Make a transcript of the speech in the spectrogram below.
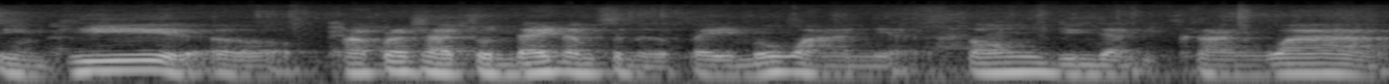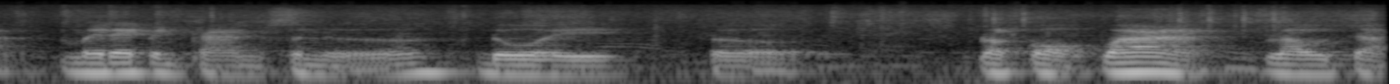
สิ่งที่เอ่อพรรคประชาชนได้นำเสนอไปเมื่อวานเนี่ยต้องยืนยันอีกครั้งว่าไม่ได้เป็นการเสนอโดยเอ่อประกอบว่าเราจะ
